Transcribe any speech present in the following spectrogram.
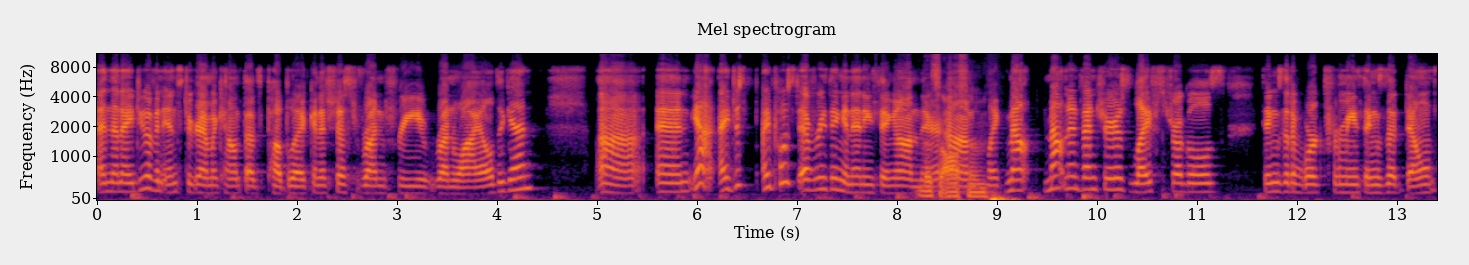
and then I do have an Instagram account that's public, and it's just Run Free Run Wild again. Uh, and yeah, I just I post everything and anything on there. That's awesome. Um, like mount, mountain adventures, life struggles, things that have worked for me, things that don't.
